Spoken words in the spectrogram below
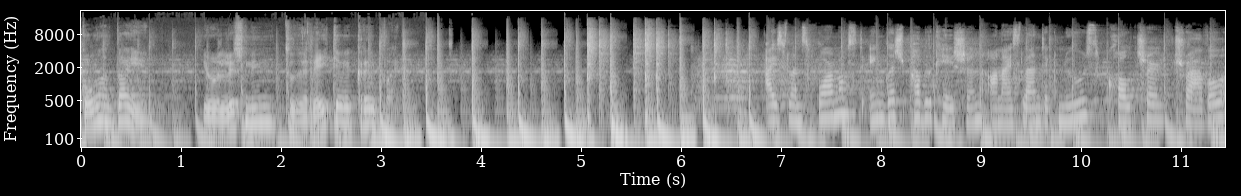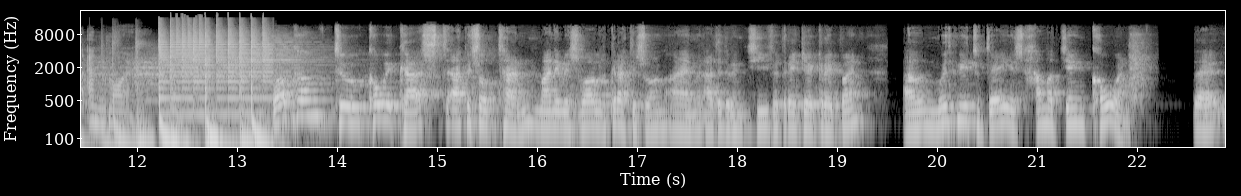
Góðan daginn. You're listening to the Reykjavík Grapevine. Iceland's foremost English publication on Icelandic news, culture, travel, and more. Welcome to Coecast, episode 10. My name is Valur Grettisson. I am an editor-in-chief at Reykjavík Grapevine. And with me today is Hannah Jane Cohen, the,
